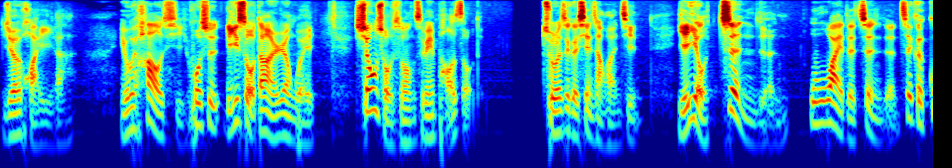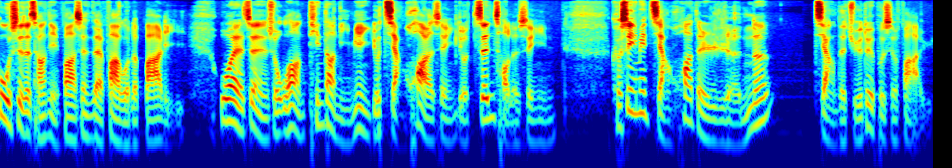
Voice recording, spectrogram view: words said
你就会怀疑啦，你会好奇，或是理所当然认为凶手是从这边跑走的。除了这个现场环境，也有证人，屋外的证人。这个故事的场景发生在法国的巴黎，屋外的证人说：“我听到里面有讲话的声音，有争吵的声音。可是里面讲话的人呢，讲的绝对不是法语。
